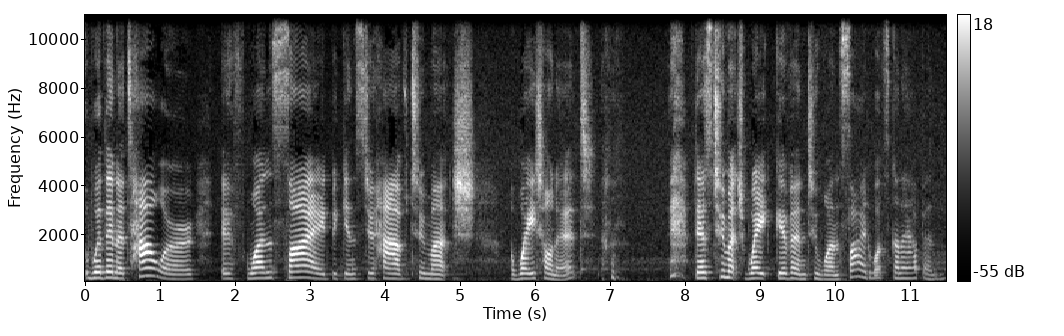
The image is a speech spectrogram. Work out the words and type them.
within a tower, if one side begins to have too much weight on it, there's too much weight given to one side, what's going to happen?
